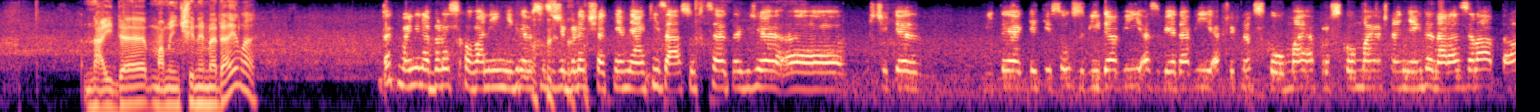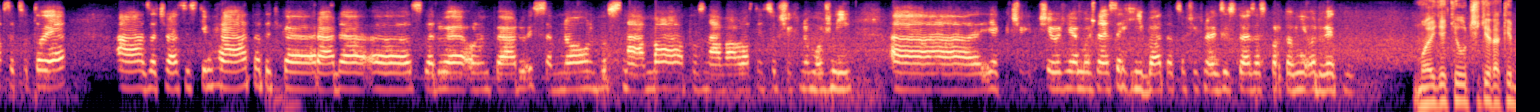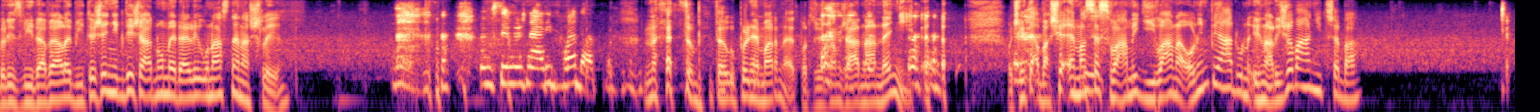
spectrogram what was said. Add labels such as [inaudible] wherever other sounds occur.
najde maminčiny medaile? Tak oni nebyli schovaný nikde, myslím si, že byli v šatně v nějaký zásuvce, takže uh, určitě víte, jak děti jsou zvídaví a zvědaví a všechno zkoumají a proskoumají, až na někde narazila a ptala se, co to je a začala si s tím hrát a teďka ráda uh, sleduje olympiádu i se mnou nebo s náma a poznává vlastně, co všechno možný, uh, jak všechno je možné se hýbat a co všechno existuje za sportovní odvětví. Moje děti určitě taky byly zvídavé, ale víte, že nikdy žádnou medaili u nás nenašli? to musí možná líp hledat. [laughs] ne, to by to úplně marné, protože tam žádná není. [laughs] Počkejte, a vaše Emma se s vámi dívá na olympiádu i na lyžování třeba?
